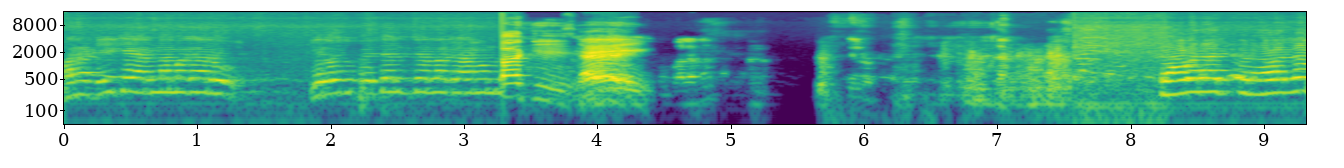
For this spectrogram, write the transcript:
మన డికే అన్నమ్మ గారు ఈరోజు పెద్దల గ్రామంలో వద్దా?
